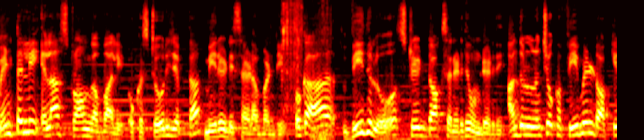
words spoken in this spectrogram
మెంటల్లీ ఎలా స్ట్రాంగ్ అవ్వాలి? ఒక స్టోరీ చెప్తా మీరే డిసైడ్ అవ్వండి. ఒక వీధిలో స్ట్రీట్ డాగ్స్ అనేది ఉండేది అందులో నుంచి ఒక ఫీమేల్ డాగ్కి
